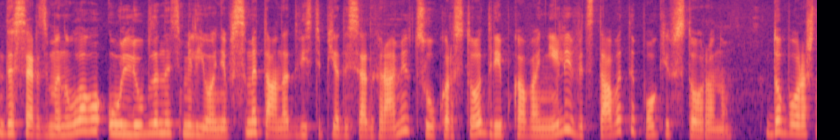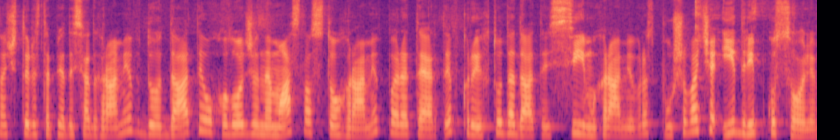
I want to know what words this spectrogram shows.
Десерт з минулого улюбленець мільйонів. Сметана 250 грамів, цукор 100, дрібка ванілі відставити поки в сторону. До борошна 450 грамів додати охолоджене масло 100 грамів, перетерти в крихту, додати 7 грамів розпушувача і дрібку солі.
